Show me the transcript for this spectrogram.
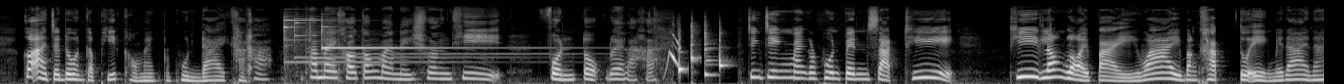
ำก็อาจจะโดนกับพิษของแมงกระพรุนได้ค่ะค่ะทำไมเขาต้องมาในช่วงที่ฝนตกด้วยล่ะคะจริง ๆ แมงกระพรุนเป็นสัตว์ที่ ที่ล่องลอยไปว่ายบังคับตัวเองไม่ได้นะ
